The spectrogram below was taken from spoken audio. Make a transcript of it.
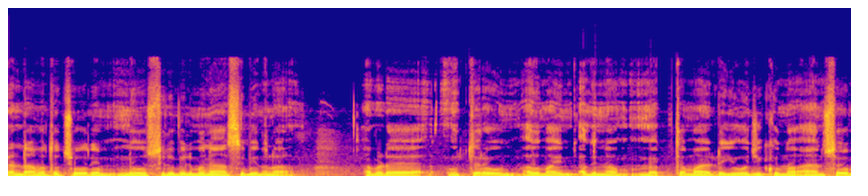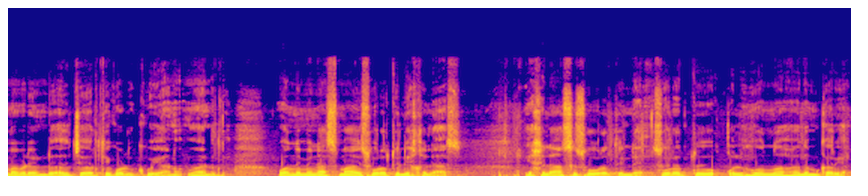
രണ്ടാമത്തെ ചോദ്യം ന്യൂസിൽ മുനാസിബ് എന്നുള്ളതാണ്. അവിടെ ഉത്തരവും അതുമായി അതിന് വ്യക്തമായിട്ട് യോജിക്കുന്ന ആൻസറും അവിടെ ഉണ്ട് അത് ചേർത്തി കൊടുക്കുകയാണ് വേണ്ടത്. ഒന്ന് മിൻ അസ്മായ സൂറത്തുൽ ഇഖ്ലാസ്. ഇഖ്ലാസ് സൂറത്തിന്റെ സൂറത്ത് ഉൽഹുല്ലാഹ് നമുക്കറിയാം.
